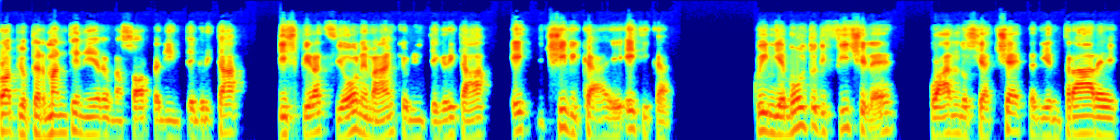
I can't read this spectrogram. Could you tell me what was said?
proprio per mantenere una sorta di integrità, di ispirazione, ma anche un'integrità et- civica e etica. Quindi è molto difficile quando si accetta di entrare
